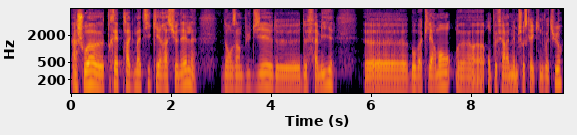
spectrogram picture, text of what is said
un choix très pragmatique et rationnel dans un budget de, famille. bon, bah, clairement, on peut faire la même chose qu'avec une voiture,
